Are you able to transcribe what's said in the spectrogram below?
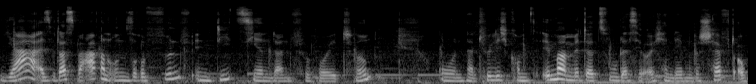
Ja, also das waren unsere fünf Indizien dann für heute. Und natürlich kommt immer mit dazu, dass ihr euch in dem Geschäft auch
